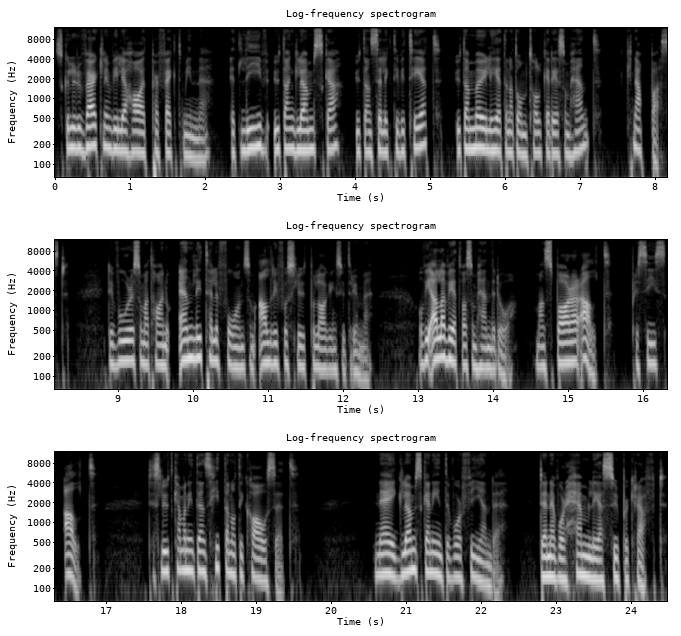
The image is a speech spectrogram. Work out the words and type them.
skulle du verkligen vilja ha ett perfekt minne? Ett liv utan glömska, utan selektivitet, utan möjligheten att omtolka det som hänt? Knappast. Det vore som att ha en oändlig telefon som aldrig får slut på lagringsutrymme. Och vi alla vet vad som händer då. Man sparar allt. Precis allt. Till slut kan man inte ens hitta något i kaoset. Nej, glömskan är inte vår fiende. Den är vår hemliga superkraft.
